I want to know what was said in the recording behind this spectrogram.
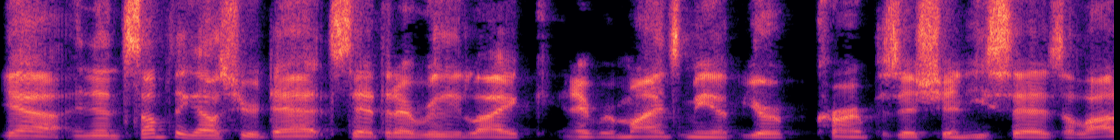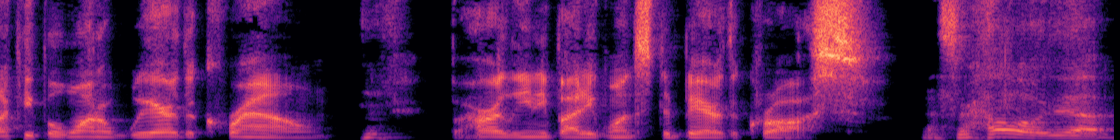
Yeah, and then something else your dad said that I really like, and it reminds me of your current position. He says a lot of people want to wear the crown, but hardly anybody wants to bear the cross. That's right. Oh, yeah.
